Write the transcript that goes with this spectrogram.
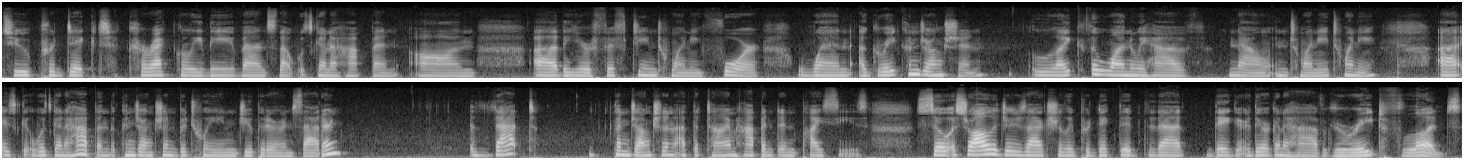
to predict correctly the events that was going to happen on uh, the year 1524 when a great conjunction like the one we have now in 2020 uh, is was going to happen the conjunction between Jupiter and Saturn that conjunction at the time happened in Pisces. So astrologers actually predicted that they they're going to have great floods,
